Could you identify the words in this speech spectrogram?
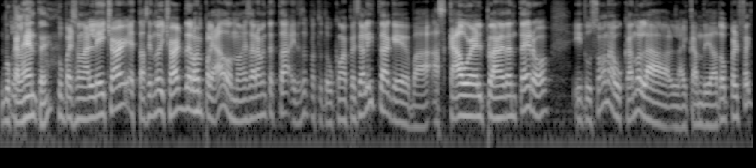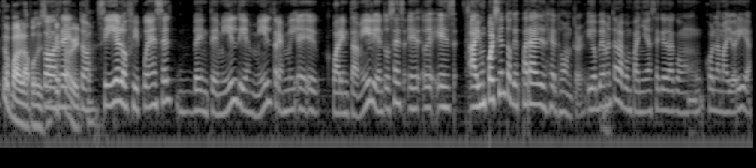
Buscar la gente. tu personal de HR está haciendo HR de los empleados, no necesariamente está. Entonces, pues tú te buscas un especialista que va a scour el planeta entero y tu zona buscando la, la- el candidato perfecto para la posición que está Correcto. abierta. Sí, el office pueden ser 20 mil, 10 mil, 3 mil, eh, 40 mil. Y entonces eh, eh, es, hay un por ciento que es para el headhunter. Y obviamente la compañía se queda con, con la mayoría.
